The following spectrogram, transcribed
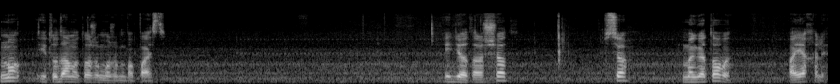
Ну и туда мы тоже можем попасть. Идет расчет. Все, мы готовы. Поехали.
